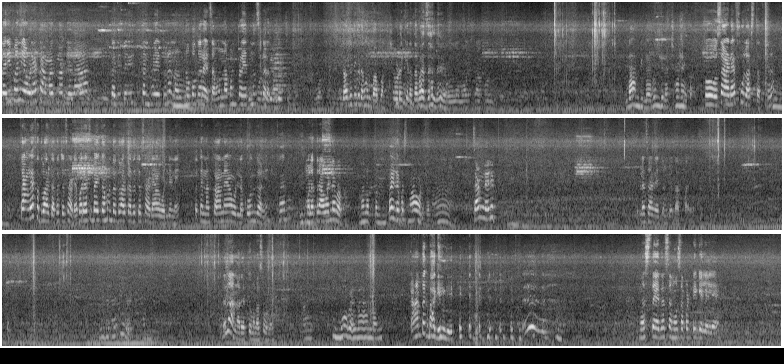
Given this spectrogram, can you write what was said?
तरी पण एवढ्या कामात आपल्याला कधीतरी कंटाळा येतो ना नको करायचा म्हणून आपण प्रयत्नच करत. जाऊ दे तिकडे म्हणतो आपण एवढं केलं तर झालं. लांबीला रुंदीला छान आहे का? हो साड्या फुल असतात खरं. चांगल्या असतात द्वारकाताच्या साड्या. बऱ्याच बायका म्हणतात द्वारकाताच्या साड्या आवडल्या नाही. तर त्यांना का नाही आवडल्या कोण जाणे. मला तर आवडल्या बाबा. मला पण पहिल्यापासून आवडतात चांगलं आहे रे. कुठल्या साड्या आहेत तुमच्या दाखवा. कुठे जाणार आहेत तुम्हाला सोडून? मोबाईल नाही आणला मी. कहाँ तक भागेंगे. मस्त आहे आता समोसा पट्टी केलेली आहे.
